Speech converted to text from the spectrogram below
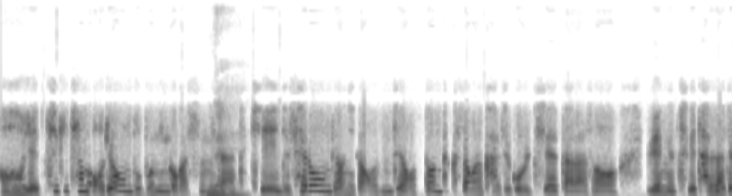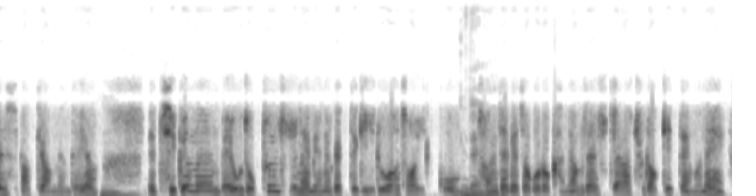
어, 예측이 참 어려운 부분인 것 같습니다. 네. 특히 이제 새로운 변이가 언제 어떤 특성을 가지고 올지에 따라서 유행 예측이 달라질 수밖에 없는데요. 음, 지금은 매우 높은 수준의 면역 획득이 이루어져 있고 네. 전 세계적으로 감염자의 숫자가 줄었기 때문에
